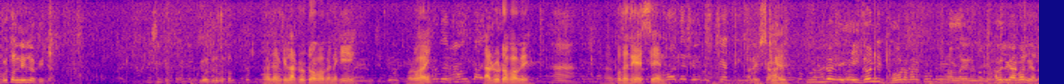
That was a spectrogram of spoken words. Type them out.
বোতল নিল কিটা? ভাইজান কি লাড্ডু টপ হবে নাকি? বড় ভাই? লাড্ডু টপ হবে? হ্যাঁ। কোথা থেকে এসছেন? এই- এই জন্য ধন আমার কোনো কিছু ভালো লাগে না। হাবিল এখন গেল।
